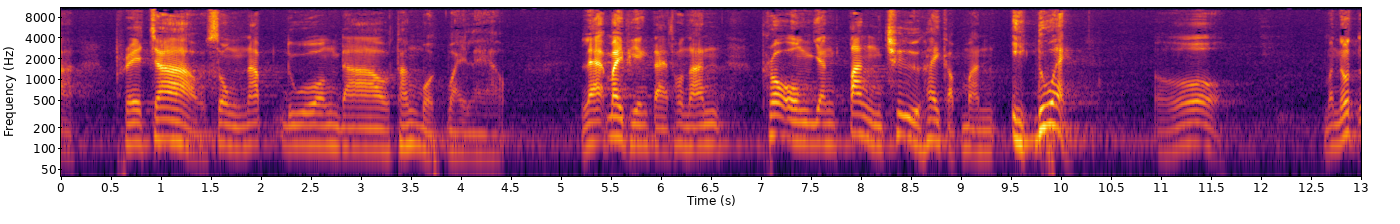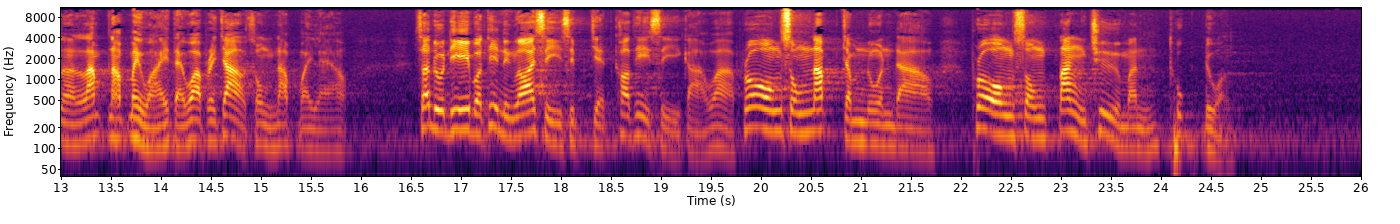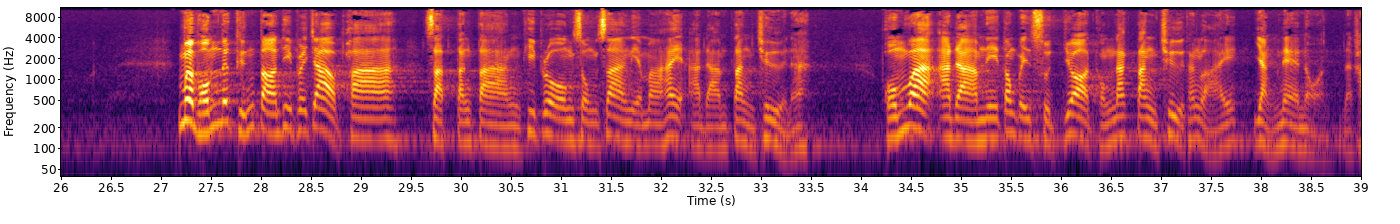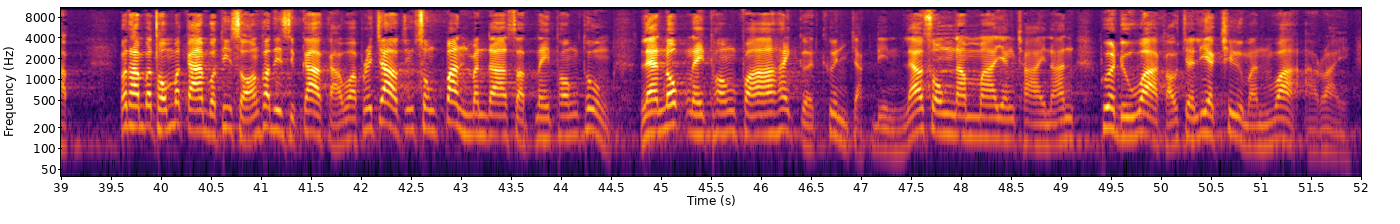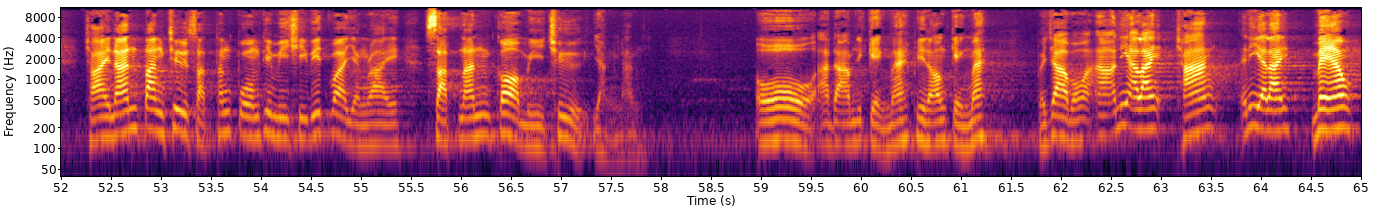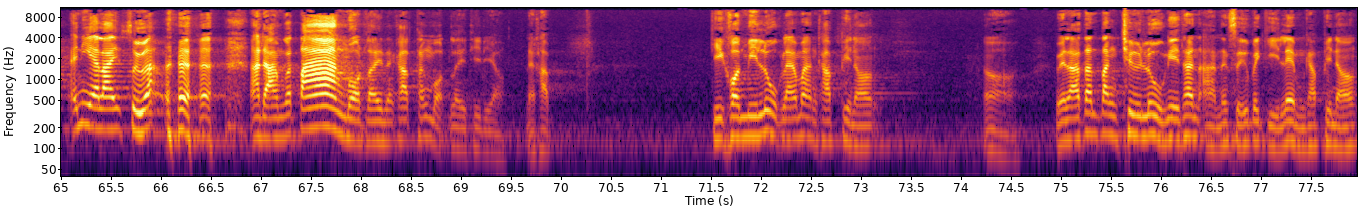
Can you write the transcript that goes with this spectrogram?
ระเจ้าทรงนับดวงดาวทั้งหมดไว้แล้ว และไม่เพียงแต่เท่านั้น พระองค์ยังตั้งชื่อให้กับมันอีกด้วย โอ้มนุษย์รับนับไม่ไหว แต่ว่าพระเจ้าทรงนับไว้แล้ว สดุดีบทที่ 147 ข้อที่ 4 กล่าวว่า พระองค์ทรงนับจำนวนดาว พระองค์ทรงตั้งชื่อมันทุกดวง เมื่อผมนึกถึงตอนที่พระเจ้าพา สัตว์ต่างๆ ที่พระองค์ทรงสร้างเนี่ยมาให้อาดามตั้งชื่อนะ ผมว่าอาดามนี่ต้องเป็นสุดยอดของนักตั้งชื่อทั้งหลายอย่างแน่นอนนะครับ พระธรรมปฐมกาลบทที่สองข้อที่ 19 กล่าวว่า พระเจ้าจึงทรงปั้นบรรดาสัตว์ในท้องทุ่ง และนกในท้องฟ้าให้เกิดขึ้นจากดิน แล้วทรงนำมายังชายนั้น เพื่อดูว่าเขาจะเรียกชื่อมันว่าอะไรชายนั้นตั้งชื่อสัตว์ทั้งปวงที่มีชีวิตว่าอย่างไร สัตว์นั้นก็มีชื่ออย่างนั้น โอ้อาดามนี่เก่งไหมพี่น้องเก่งไหมพระเจ้าบอกว่าอันนี้อะไรช้างอันนี้อะไร แมวอันนี้อะไรเสือ อาดามก็ตั้งหมดเลยนะครับ ทั้งหมดเลยทีเดียวนะครับ กี่คนมีลูกแล้วมั่งครับ พี่น้องอ๋อเวลาท่านตั้งชื่อลูกนี่ท่านอ่านหนังสือไปกี่เล่มครับ พี่น้อง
